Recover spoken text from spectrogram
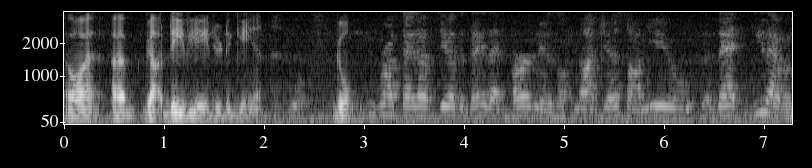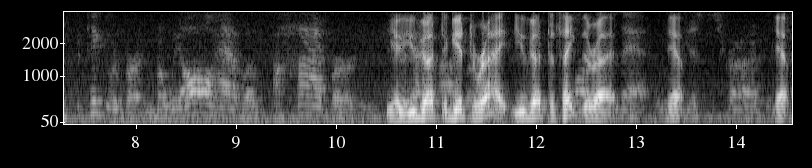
Oh, I, I got deviated again. Go. You brought that up the other day. That burden is not just on you. That you have a particular burden, but we all have a, a high burden. Yeah, you have got to get the right. You got to take the right. To that, which Yep. you just described. Yep.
